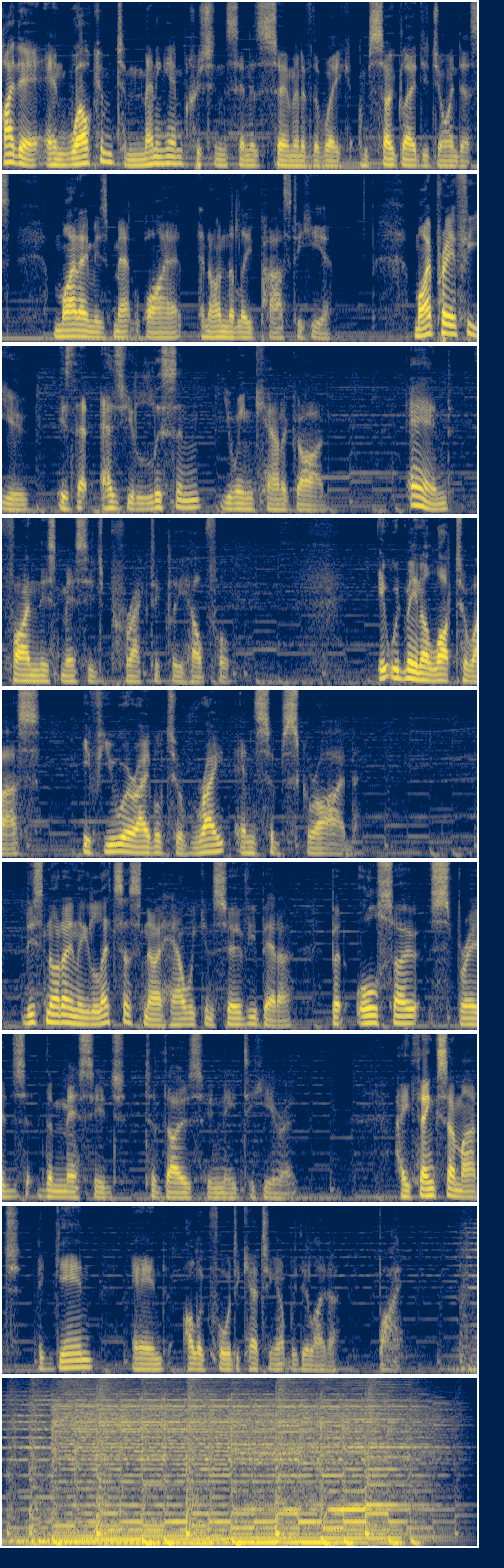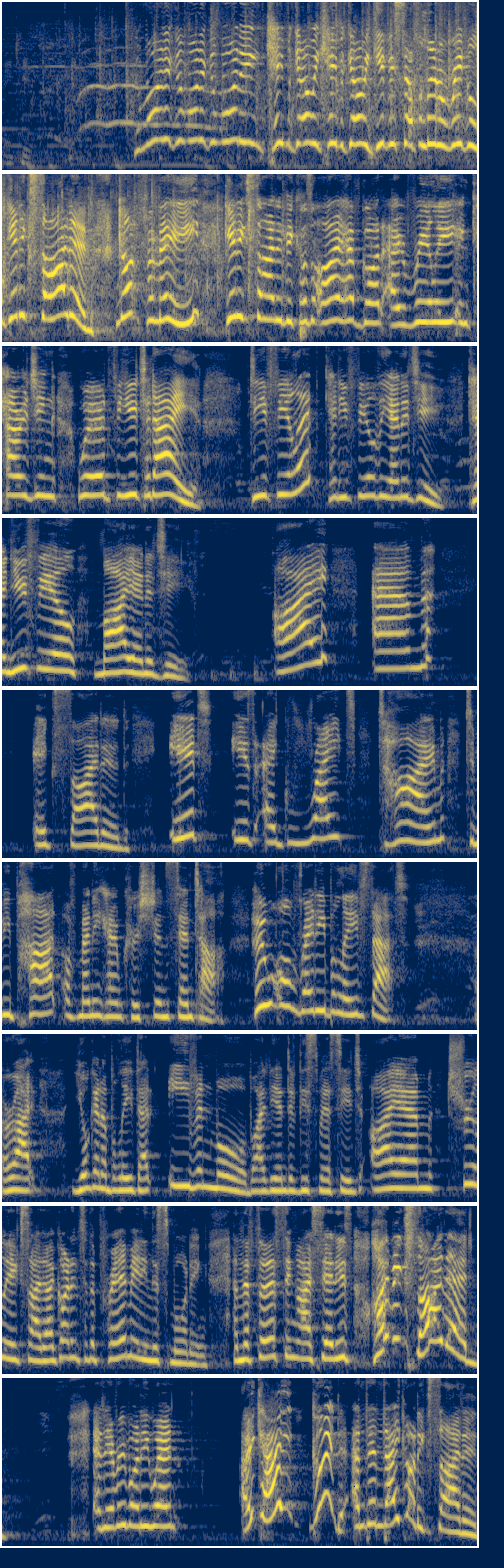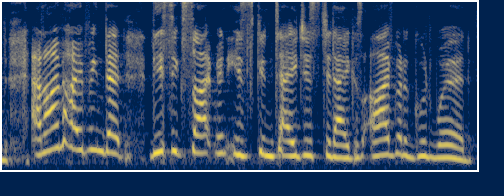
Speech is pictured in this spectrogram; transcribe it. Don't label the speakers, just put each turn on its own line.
Hi there, and welcome to Manningham Christian Centre's Sermon of the Week. I'm so glad you joined us. My name is Matt Wyatt, and I'm the lead pastor here. My prayer for you is that as you listen, you encounter God and find this message practically helpful. It would mean a lot to us if you were able to rate and subscribe. This not only lets us know how we can serve you better, but also spreads the message to those who need to hear it. Hey, thanks so much again, and I look forward to catching up with you later. Bye.
Good morning, good morning, good morning. Keep it going, keep it going. Give yourself a little wriggle. Get excited. Not for me. Get excited because I have got a really encouraging word for you today. Do you feel it? Can you feel the energy? Can you feel my energy? I am excited. It is a great time to be part of Manningham Christian Centre. Who already believes that? All right. You're going to believe that even more by the end of this message. I am truly excited. I got into the prayer meeting this morning, and the first thing I said is, I'm excited. And everybody went, okay, good. And then they got excited. And I'm hoping that this excitement is contagious today because I've got a good word.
